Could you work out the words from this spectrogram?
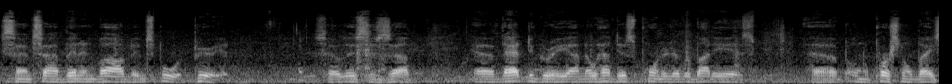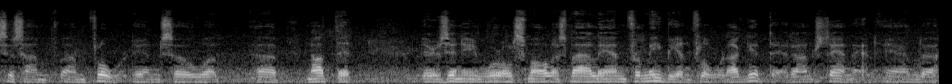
since I've been involved in sport. Period. So this is. Uh, uh, that degree, I know how disappointed everybody is. Uh, on a personal basis, I'm, I'm floored. And so, uh, uh, not that there's any world's smallest violin for me being floored. I get that. I understand that. And uh,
